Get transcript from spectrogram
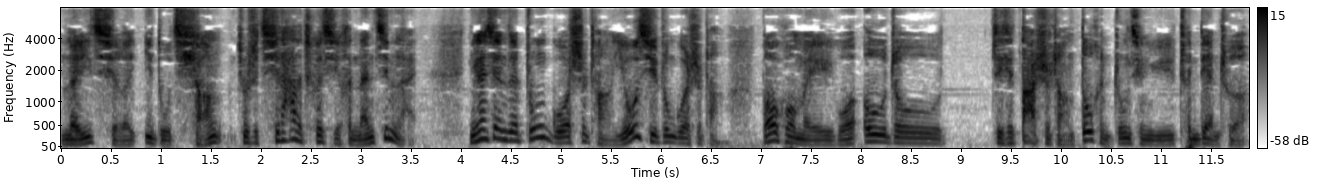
垒起了一堵墙，就是其他的车企很难进来。你看现在中国市场，尤其中国市场，包括美国、欧洲这些大市场，都很钟情于纯电车，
